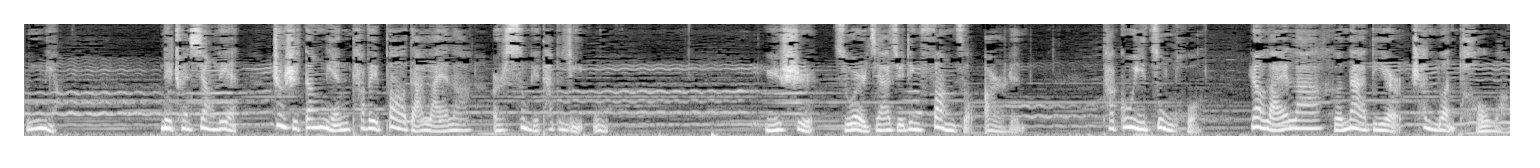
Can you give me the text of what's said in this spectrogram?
姑娘。那串项链。正是当年他为报答莱拉而送给他的礼物。于是，祖尔加决定放走二人。他故意纵火，让莱拉和纳迪尔趁乱逃亡，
